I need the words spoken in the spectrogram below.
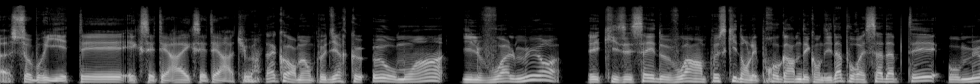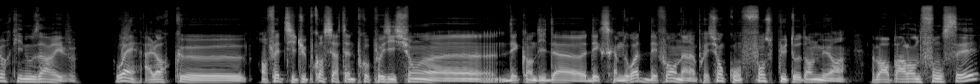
euh, sobriété, etc., etc., tu vois. D'accord, mais on peut dire que eux, au moins, ils voient le mur et qu'ils essayent de voir un peu ce qui, dans les programmes des candidats, pourrait s'adapter au mur qui nous arrive. Ouais, alors que, en fait, si tu prends certaines propositions euh, des candidats euh, d'extrême droite, des fois, on a l'impression qu'on fonce plutôt dans le mur. hein. Ah bah, en parlant de foncer,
